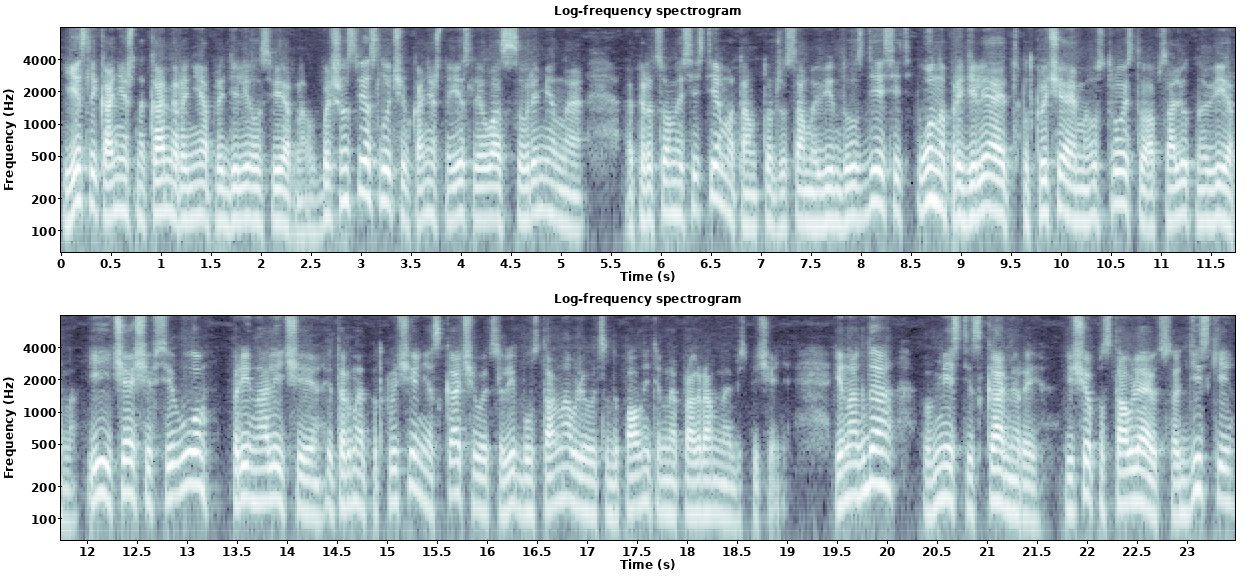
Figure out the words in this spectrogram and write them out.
Если, конечно, камера не определилась верно. В большинстве случаев, конечно, если у вас современная операционная система, там тот же самый Windows 10, он определяет подключаемое устройство абсолютно верно. И чаще всего при наличии интернет-подключения скачивается либо устанавливается дополнительное программное обеспечение. Иногда вместе с камерой еще поставляются диски,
